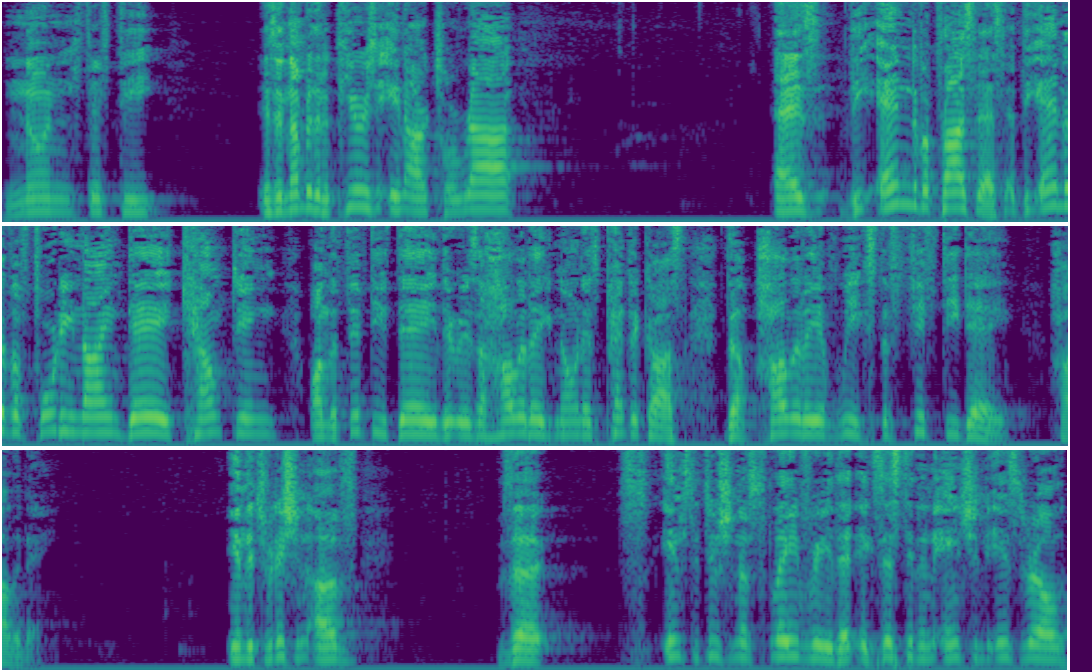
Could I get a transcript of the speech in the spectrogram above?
nun, 50 is a number that appears in our Torah as the end of a process. At the end of a 49 day counting on the 50th day, there is a holiday known as Pentecost, the holiday of weeks, the 50 day holiday. In the tradition of the institution of slavery that existed in ancient Israel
